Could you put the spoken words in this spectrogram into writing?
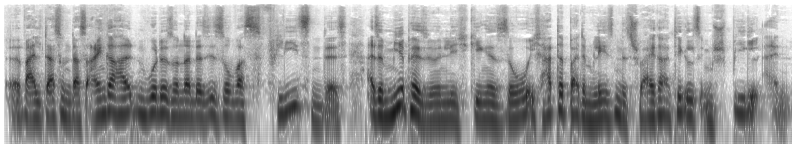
äh, weil das und das eingehalten wurde, sondern das ist so was Fließendes. Also mir persönlich ging es so, ich hatte bei dem Lesen des Schweiger-Artikels im Spiegel ein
